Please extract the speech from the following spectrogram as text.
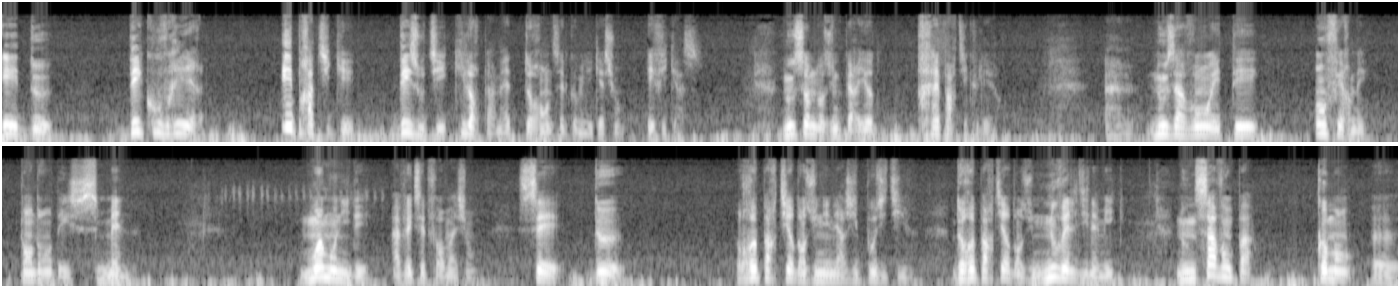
et de découvrir et pratiquer des outils qui leur permettent de rendre cette communication efficace. Nous sommes dans une période très particulière. Euh, nous avons été enfermés pendant des semaines. Moi, mon idée avec cette formation, c'est de repartir dans une énergie positive, de repartir dans une nouvelle dynamique. Nous ne savons pas comment euh,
